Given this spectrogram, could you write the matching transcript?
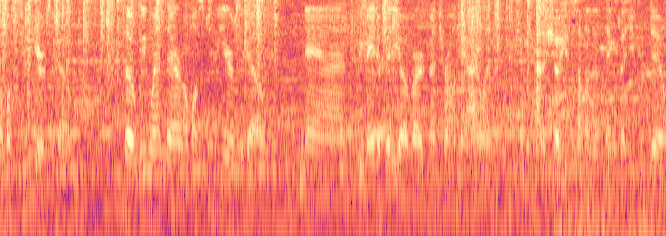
almost two years ago. So we went there almost two years ago, and we made a video of our adventure on the island, and we kind of show you some of the things that you can do.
